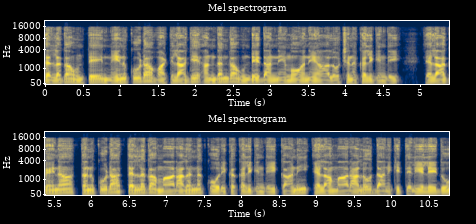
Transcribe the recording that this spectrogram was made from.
తెల్లగా ఉంటే నేను కూడా వాటిలాగే అందంగా ఉండేదాన్నేమో అనే ఆలోచన కలిగింది. ఎలాగైనా తను కూడా తెల్లగా మారాలన్న కోరిక కలిగింది కాని ఎలా మారాలో దానికి తెలియలేదు.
